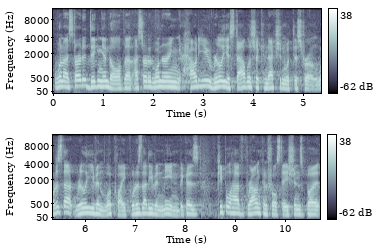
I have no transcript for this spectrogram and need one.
when I started digging into all of that, I started wondering how do you really establish a connection with this drone? What does that really even look like? What does that even mean? Because people have ground control stations, but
